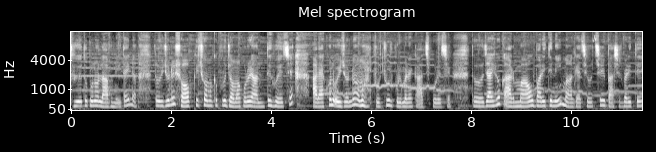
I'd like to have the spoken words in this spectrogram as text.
ধুয়ে তো কোনো লাভ নেই, তাই না? তো ওই জন্য সব কিছু আমাকে পুরো জমা করে আনতে হয়েছে। আর এখন ওই জন্য আমার প্রচুর পরিমাণে কাজ পড়েছে। তো যাই হোক, আর মাও বাড়িতে নেই, মা গেছে হচ্ছে পাশের বাড়িতে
